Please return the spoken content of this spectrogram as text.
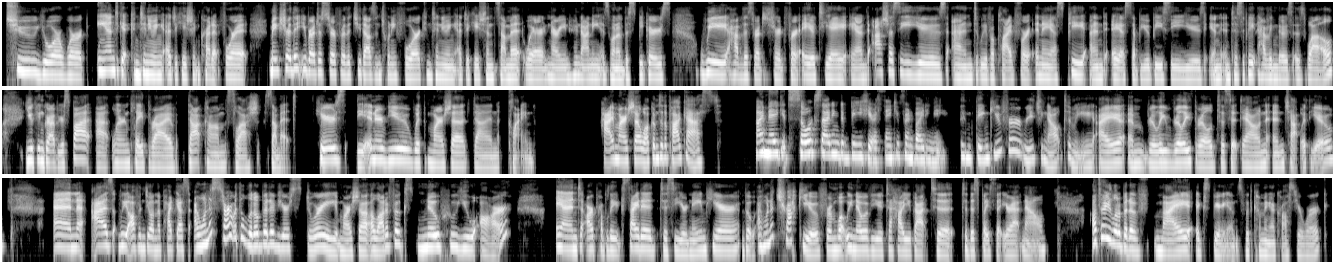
to your work and get continuing education credit for it, make sure that you register for the 2024 Continuing Education Summit, where Nareen Hunani is one of the speakers. We have this registered for AOTA and ASHA CEUs, and we've applied for NASP and ASWB CEUs and anticipate having those as well. You can grab your spot at learnplaythrive.com slash summit. Here's the interview with Marsha Dunn Klein. Hi, Marsha. Welcome to the podcast. Hi, Meg. It's so exciting to be here. Thank you for inviting me. And thank you for reaching out to me. I am really, really thrilled to sit down and chat with you. And as we often do on the podcast, I want to start with a little bit of your story, Marsha. A lot of folks know who you are and are probably excited to see your name here but i want to track you from what we know of you to how you got to to this place that you're at now. I'll tell you a little bit of my experience with coming across your work.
